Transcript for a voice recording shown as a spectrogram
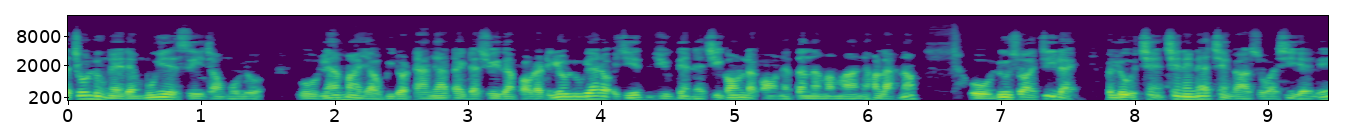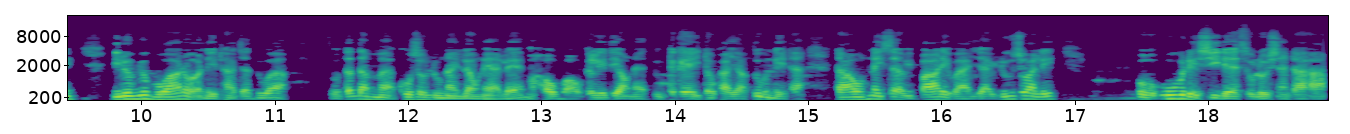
တချို့လူနေတဲ့မူရဲ့အစေးကြောင့်မို့လို့ဟိုလမ်းမရောက်ပြီးတော့ဒါများတိုက်တာရွှေစံပေါက်တာဒီလိုလူတွေကတော့အရေးယူတဲ့နဲ့ချီကောင်းလက်ကောင်းနဲ့တန်တန်မာမာနဲ့ဟုတ်လားနော်ဟိုလူစွာကြည့်လိုက်ဘလို့အချင်းအချင်းနေတဲ့အချင်းကဆိုတာရှိရလေဒီလိုမျိုးဘွားတော့အနေထားချက် तू ကဟိုတတ်တတ်မှတ်ကိုဆိုလူနိုင်လုံနေရလဲမဟုတ်ပါဘူးကလေးတယောက်နဲ့သူတကယ်ဒုက္ခရောက်သူ့အနေထားဒါကိုနှိပ်စက်ပြီးပါးတွေပါရိုက်လူစွာလေးဟိုဥပဒေရှိတယ်ဆိုလို့ရှရင်ဒါဟာ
